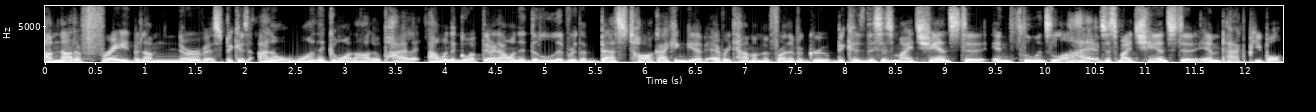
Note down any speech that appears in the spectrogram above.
I'm not afraid, but I'm nervous because I don't want to go on autopilot. I want to go up there and I want to deliver the best talk I can give every time I'm in front of a group because this is my chance to influence lives. It's my chance to impact people.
